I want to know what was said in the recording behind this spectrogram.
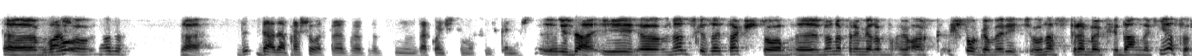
Ваш... Ну, надо... Да. Да, да, прошу вас, про, про, про, ну, закончите мысль, конечно. Э, да, и э, надо сказать так, что, э, ну, например, а что говорить, у нас прямых данных нету,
